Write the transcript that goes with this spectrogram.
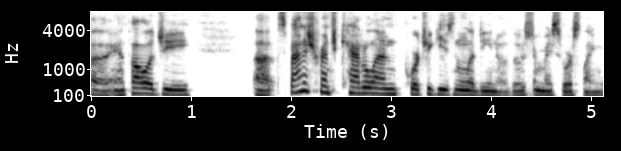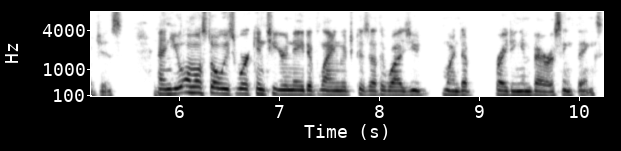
uh, anthology. Uh, Spanish, French, Catalan, Portuguese, and Ladino. Those are my source languages. Mm-hmm. And you almost always work into your native language because otherwise you wind up writing embarrassing things.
